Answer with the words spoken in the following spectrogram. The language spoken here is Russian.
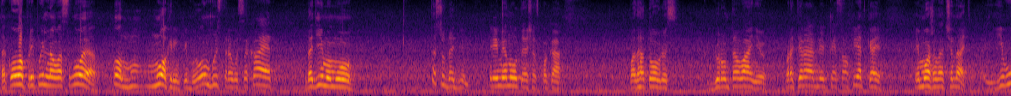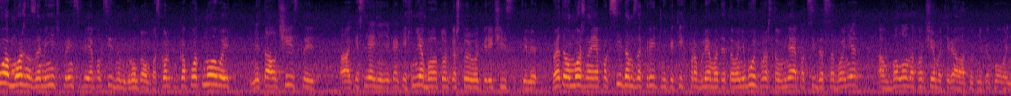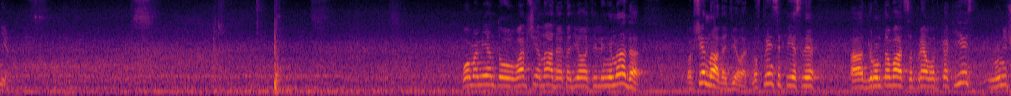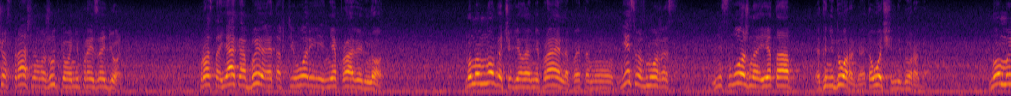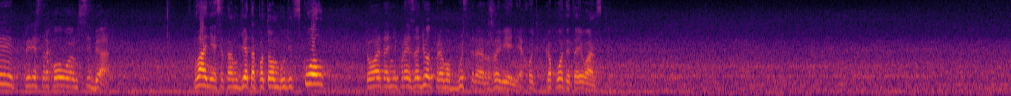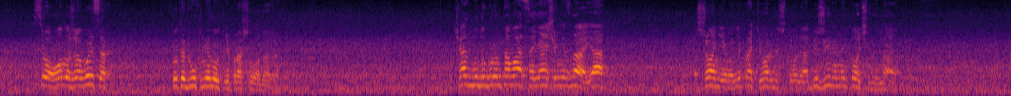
Такого припыльного слоя, ну, он мокренький был, он быстро высыхает. Дадим ему, да что дадим, 3 минуты я сейчас пока подготовлюсь к грунтованию. Протираем липкой салфеткой и можно начинать. Его можно заменить, в принципе, эпоксидным грунтом, поскольку капот новый, металл чистый, окислений никаких не было, только что его перечистили. Поэтому можно и эпоксидом закрыть, никаких проблем от этого не будет. Просто у меня эпоксида с собой нет, а в баллонах вообще материала тут никакого нет. По моменту вообще надо это делать или не надо, вообще надо делать. Но в принципе, если отгрунтоваться прям вот как есть, ну ничего страшного, жуткого не произойдет. Просто якобы это в теории неправильно. Но мы много чего делаем неправильно, поэтому есть возможность, несложно, и это, это недорого, это очень недорого. Но мы перестраховываем себя. В плане, если там где-то потом будет скол, то это не произойдет прямо быстрое ржавение, хоть капоты тайванские. Все, он уже высох. Тут и двух минут не прошло даже. Сейчас буду грунтоваться, я еще не знаю. Я... Что они его, не протерли что ли? Обезжиренный точно знаю.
